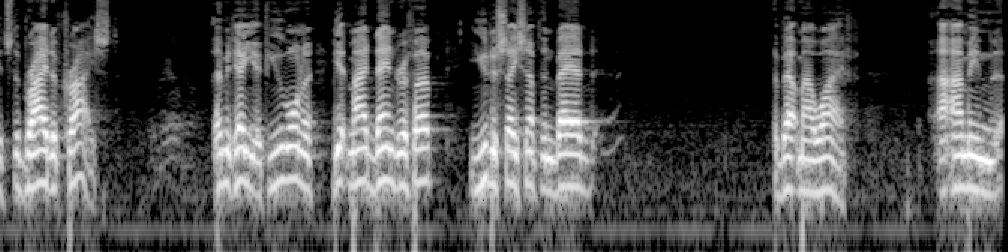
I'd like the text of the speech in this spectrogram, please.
It's the bride of Christ. Let me tell you, if you want to get my dandruff up, you just say something bad about my wife. I, I mean,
